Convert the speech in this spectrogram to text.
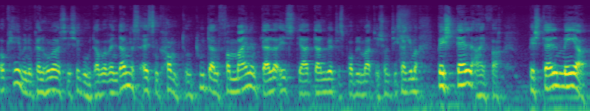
Okay, wenn du keinen Hunger hast, ist ja gut. Aber wenn dann das Essen kommt und du dann von meinem Teller isst, ja, dann wird es problematisch. Und ich sage immer, bestell einfach, bestell mehr.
